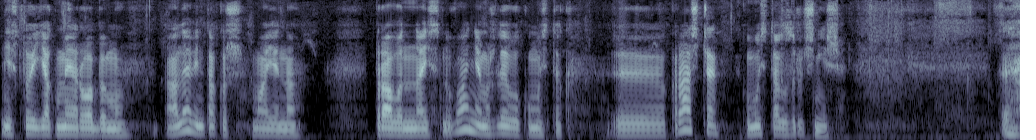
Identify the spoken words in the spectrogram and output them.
ніж той, як ми робимо. Але він також має на право на існування. Можливо, комусь так е, краще, комусь так зручніше. Е,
